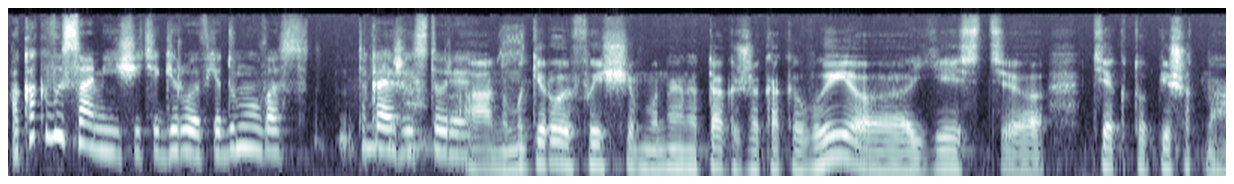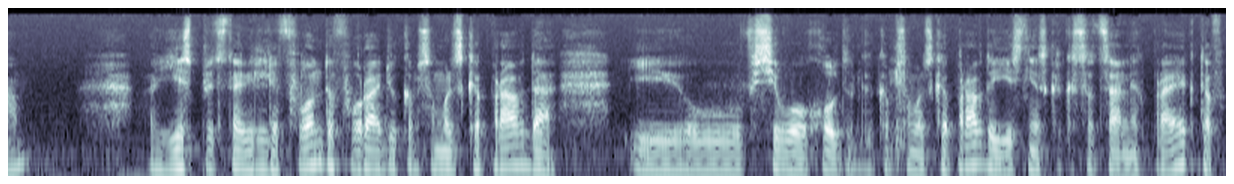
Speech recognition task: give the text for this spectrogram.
А как вы сами ищете героев? Я думаю, у вас такая же история. А, ну мы героев ищем, наверное, так же, как и вы. Э, есть э, те, кто пишет нам, есть представители фондов, у радио «Комсомольская правда» и у всего холдинга «Комсомольская правда» есть несколько социальных проектов,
